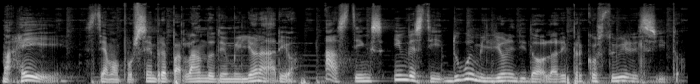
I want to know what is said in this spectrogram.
Ma hey, stiamo pur sempre parlando di un milionario. Hastings investì 2 milioni di dollari per costruire il sito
